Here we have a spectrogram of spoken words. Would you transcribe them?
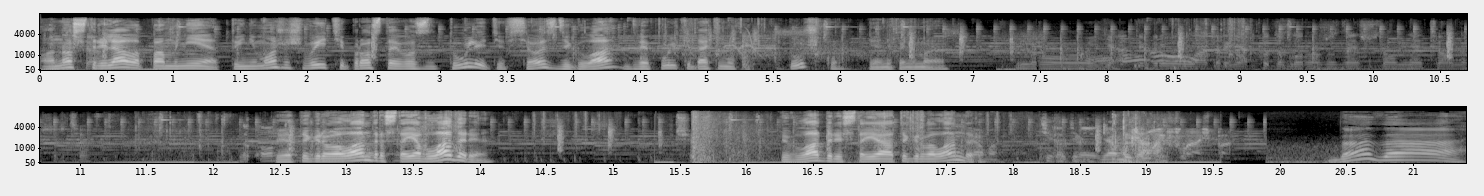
Оно стреляло по мне. Ты не можешь выйти, просто его затулить и все, с дигла, две пульки дать ему тушку? Я не понимаю. Ну, я отыгрывал ладер, я откуда должен знать, что у меня тело на шорте. Ну, он Ты там отыгрывал был. андер, стоя в ладере? Чё? Ты в ладере стоя отыгрывал андер? Тихо, тихо. Я Да-да.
